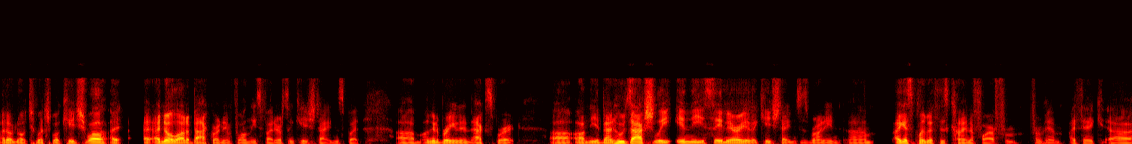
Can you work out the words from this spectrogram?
I don't know too much about Cage. Well, I, I know a lot of background info on these fighters and Cage Titans, but um, I'm going to bring in an expert uh, on the event who's actually in the same area that Cage Titans is running. Um, I guess Plymouth is kind of far from from him. I think. Uh,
